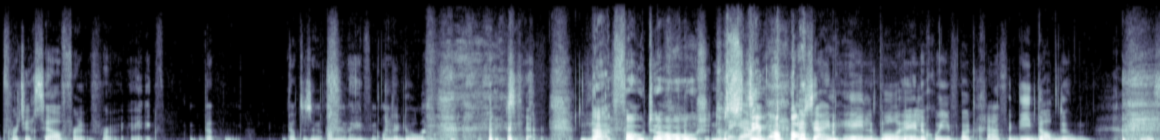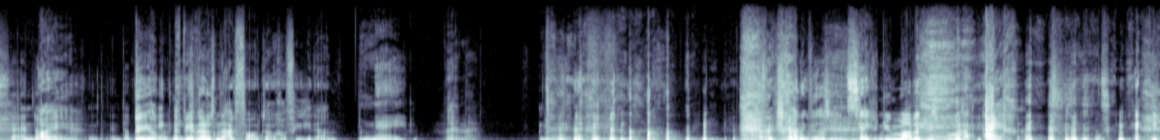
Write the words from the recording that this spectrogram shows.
voor zichzelf, voor, voor weet ik, dat, dat is een, an- heeft een ander doel. ja. Naaktfoto's, dat soort Ja, dingen allemaal. Er zijn een heleboel hele goede fotografen die dat doen. Dus, eh, en dan, Oh, ja, ja. Dat Doe je ook, heb niet. je wel eens naaktfotografie gedaan? Nee. Nee, nee. nee. Waarschijnlijk wil ze iets zeggen nu, maar dat is voor haar eigen. nee.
